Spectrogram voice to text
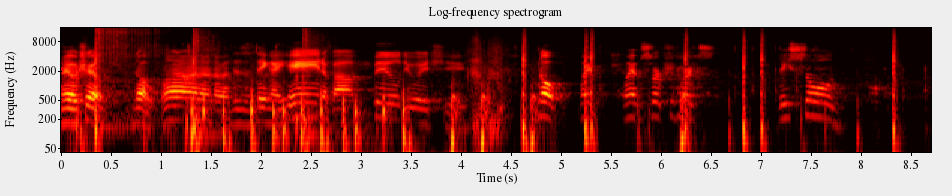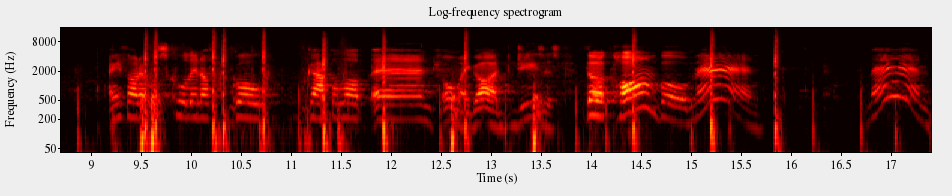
No, chill. No, uh, no, no, this is the thing I hate about build UHC. No, my, my absorption hurts. They sold. I thought I was cool enough to go gapple up and... Oh my god, Jesus. The combo, man! Man!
